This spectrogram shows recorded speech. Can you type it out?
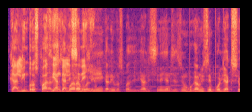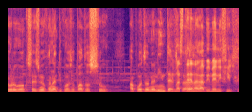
καλή προσπάθεια, καλή πάρα συνέχεια. Πολύ, καλή προσπάθεια, καλή συνέχεια και εσύ που κάνεις είναι πολύ αξιόλογο, ξέρεις είμαι φανατικός οπαδός σου από το 90. Είμαστε ένα αγαπημένοι φίλοι.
